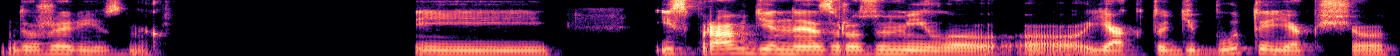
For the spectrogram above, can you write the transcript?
дуже різних. І і справді не зрозуміло, як тоді бути, якщо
